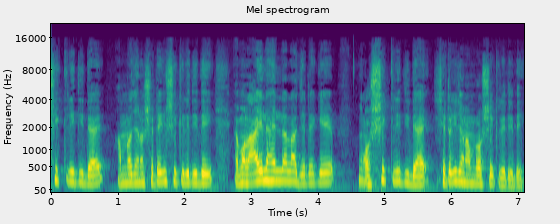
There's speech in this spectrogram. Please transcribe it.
স্বীকৃতি দেয়, আমরা যেন সেটাকে স্বীকৃতি দিই এবং লাইলাহা ইল্লাল্লাহ যেটাকে অস্বীকৃতি দেয়, সেটাকে যেন আমরা অস্বীকৃতি দিই।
